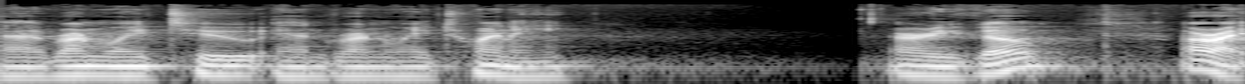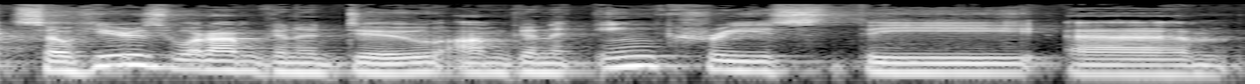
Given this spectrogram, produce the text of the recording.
uh, runway 2 and runway 20. There you go. All right, so here's what I'm going to do. I'm going to increase the, um,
